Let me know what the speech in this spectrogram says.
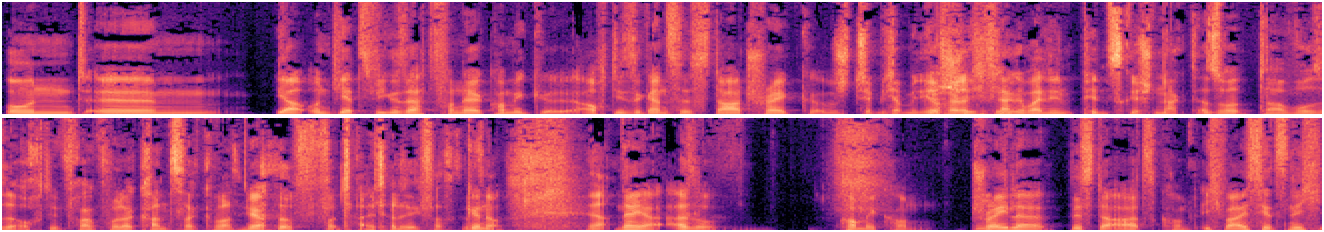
Und ähm, ja, und jetzt, wie gesagt, von der Comic, äh, auch diese ganze Star Trek, äh, Stimmt, ich habe mit ihr auch relativ lange bei den Pins geschnackt. Also da, wo sie auch den Frankfurter da quasi Ja. verteilt hatte, ich fast genau. Ja. Naja, also Comic-Con. Trailer, bis der Arzt kommt. Ich weiß jetzt nicht,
